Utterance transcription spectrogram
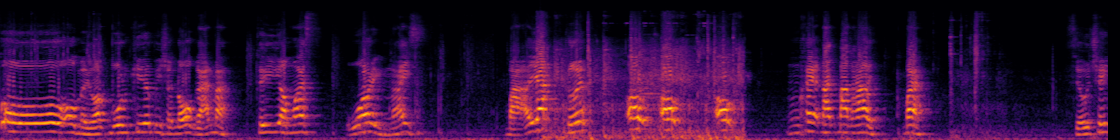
ហូអូ my god 4 kill ពី Shadow Gun បាទ TMS very nice បាទអីយ៉ាឃើញអូអូអូអូខេដាច់បាត់ហើយបាទសៀវឈិង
